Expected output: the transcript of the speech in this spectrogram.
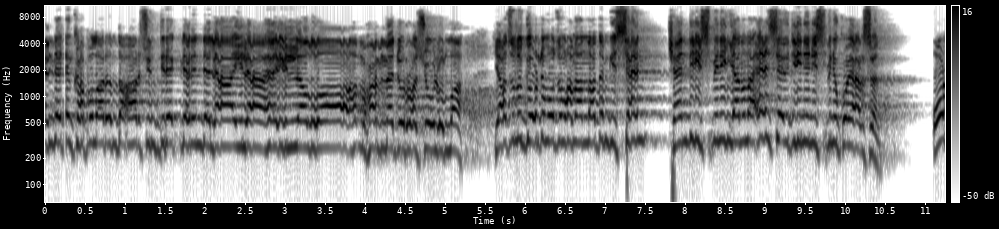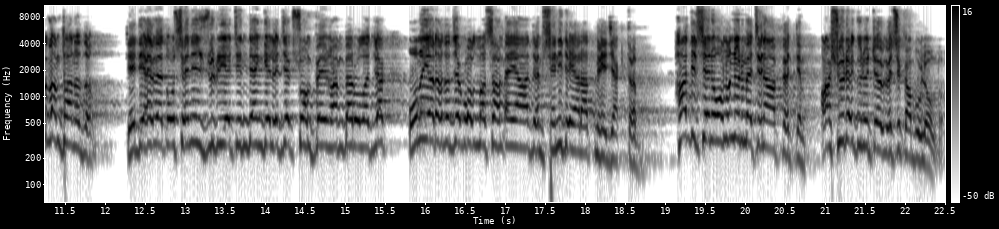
Cennetin kapılarında arşın direklerinde La ilahe illallah Muhammedur Resulullah. Yazılı gördüm o zaman anladım ki sen kendi isminin yanına en sevdiğinin ismini koyarsın. Oradan tanıdım. Dedi evet o senin zürriyetinden gelecek son peygamber olacak. Onu yaratacak olmasam ey Adem seni de yaratmayacaktım. Hadi seni onun hürmetine affettim. Aşure günü tövbesi kabul oldu.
